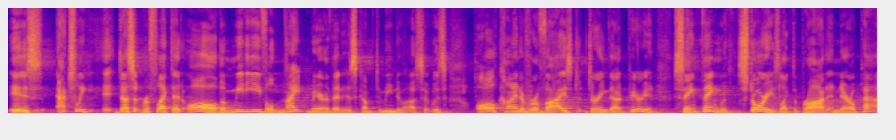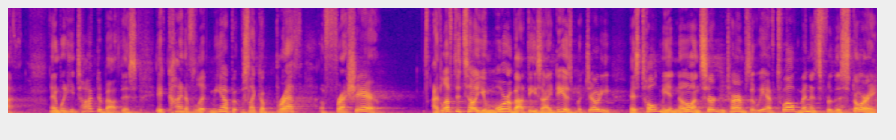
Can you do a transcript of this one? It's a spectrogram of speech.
is actually, it doesn't reflect at all the medieval nightmare that has come to mean to us. It was all kind of revised during that period. Same thing with stories like the broad and narrow path. And when he talked about this, it kind of lit me up. It was like a breath of fresh air. I'd love to tell you more about these ideas, but Jody has told me in no uncertain terms that we have 12 minutes for this story.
